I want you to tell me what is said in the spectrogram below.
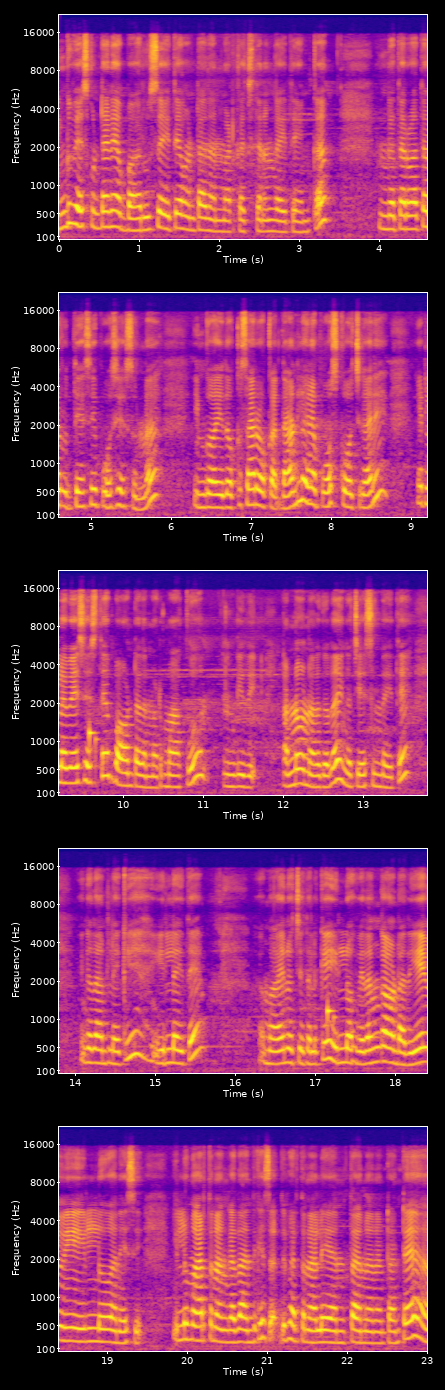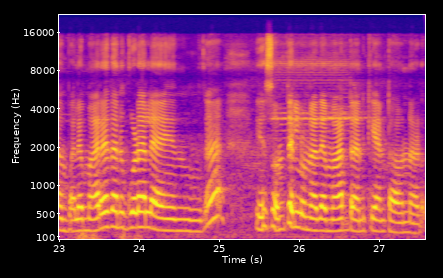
ఇంగు వేసుకుంటేనే బా రుచి అయితే ఉంటుంది అనమాట ఖచ్చితంగా అయితే ఇంకా. ఇంకా తర్వాత రుద్దేసి పోసేస్తున్నా. ఇంకో ఇది ఒక్కసారి ఒక దాంట్లో అయినా పోసుకోవచ్చు కానీ ఇట్లా వేసేస్తే బాగుంటుంది అనమాట మాకు. ఇంక ఇది అన్నం ఉన్నది కదా ఇంకా చేసింది అయితే ఇంకా దాంట్లోకి ఇల్లు అయితే మా ఆయన వచ్చేతలకి ఇల్లు ఒక విధంగా ఉండదు ఏమి ఇల్లు అనేసి. ఇల్లు మారుతున్నాం కదా అందుకే సర్ది పెడుతున్నాలే అంత అంటే భలే మారేదానికి కూడా లేగా ఏ సొంత ఇల్లు ఉన్నదే మారడానికి అంటా ఉన్నాడు.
